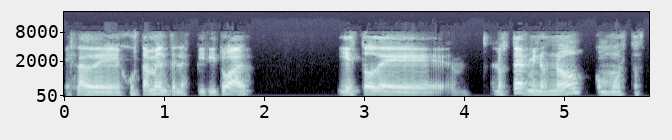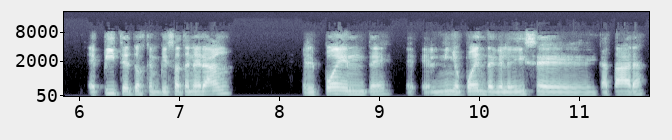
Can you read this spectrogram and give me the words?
es la de justamente la espiritual, y esto de los términos, ¿no? Como estos epítetos que empieza a tener Ang, el puente, el niño puente que le dice Katara,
